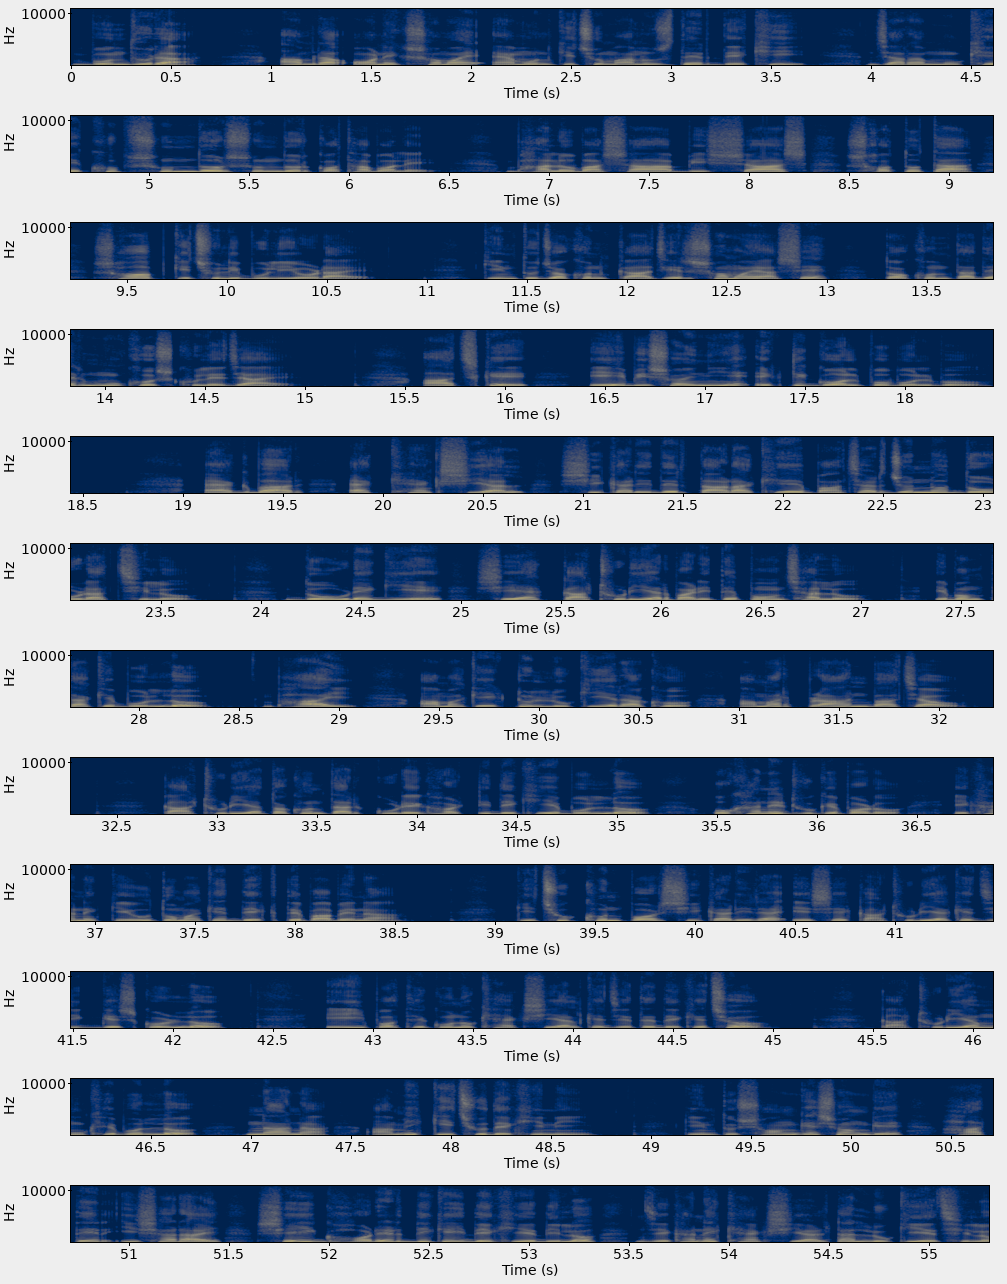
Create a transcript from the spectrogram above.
বন্ধুরা, আমরা অনেক সময় এমন কিছু মানুষদের দেখি যারা মুখে খুব সুন্দর সুন্দর কথা বলে, ভালোবাসা, বিশ্বাস, সততা সব কিছুলি বুলি ওড়ায়। কিন্তু যখন কাজের সময় আসে, তখন তাদের মুখোশ খুলে যায়। আজকে এ বিষয় নিয়ে একটি গল্প বলব। একবার এক খ্যাঁকশিয়াল শিকারীদের তাড়া খেয়ে বাঁচার জন্য দৌড়াচ্ছিল। দৌড়ে গিয়ে সে এক কাঠুরিয়ার বাড়িতে পৌঁছাল এবং তাকে বলল ভাই, আমাকে একটু লুকিয়ে রাখো, আমার প্রাণ বাঁচাও। কাঠুরিয়া তখন তার কুড়ে ঘরটি দেখিয়ে বলল, ওখানে ঢুকে পড়ো, এখানে কেউ তোমাকে দেখতে পাবে না। কিছুক্ষণ পর শিকারীরা এসে কাঠুরিয়াকে জিজ্ঞেস করল, এই পথে কোনো খ্যাকশিয়ালকে যেতে দেখেছ? কাঠুরিয়া মুখে বলল, না না, আমি কিছু দেখিনি। কিন্তু সঙ্গে সঙ্গে হাতের ইশারায় সেই ঘরের দিকেই দেখিয়ে দিল, যেখানে খ্যাঁকশিয়ালটা লুকিয়েছিল।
